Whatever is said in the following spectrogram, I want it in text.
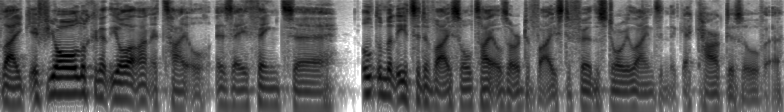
Like, if you're looking at the All Atlantic title as a thing to. Ultimately, it's a device. All titles are a device to further storylines and to get characters over.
